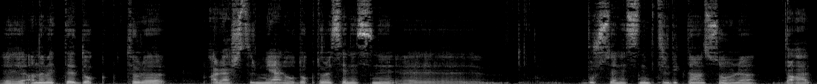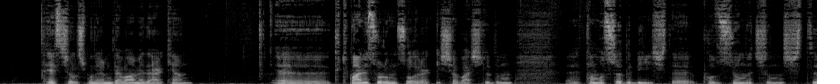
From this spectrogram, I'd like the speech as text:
E, Anamet'te doktora araştırma yani o doktora senesini e, burs senesini bitirdikten sonra daha test çalışmalarım devam ederken e, kütüphane sorumlusu olarak işe başladım. E, tam o sırada bir işte pozisyon açılmıştı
